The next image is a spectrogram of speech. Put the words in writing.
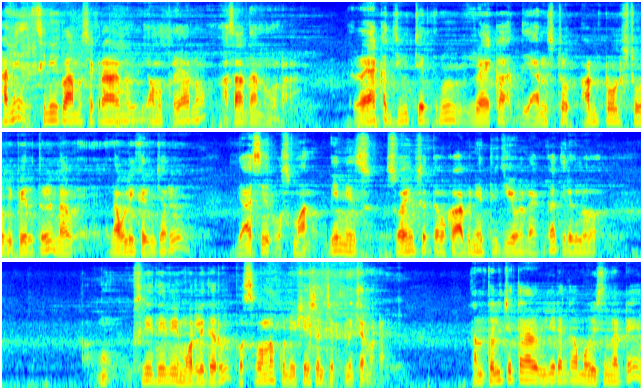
కానీ సినీ గ్లామర్ శిఖరానికి ఆమె ప్రయాణం అసాధారణం రేఖ జీవిత చరిత్రను రేఖ ది అన్స్టో అన్టోల్డ్ స్టోరీ పేరుతో నవ నవలీకరించారు. యాసిర్ ఉస్మాన్. దీన్ని స్వయం సిద్ధ ఒక అభినేత్రి జీవన రేఖగా తెలుగులో శ్రీదేవి మురళీధరు పుస్తకంలో కొన్ని విశేషాలు చెప్పుకుని తన తొలి చిత్రాలు విజయంగా మోగిస్తున్నట్టే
